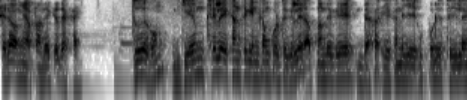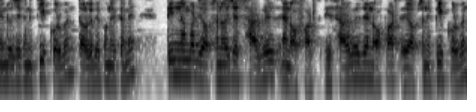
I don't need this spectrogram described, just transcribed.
সেটাও আমি আপনাদেরকে দেখাই। তো দেখুন গেম খেলে এখান থেকে ইনকাম করতে গেলে আপনাদেরকে দেখা, এখানে যে উপরে থ্রি লাইন রয়েছে, এখানে ক্লিক করবেন। তাহলে দেখুন এখানে তিন নাম্বার যে অপশান রয়েছে সার্ভেজ অ্যান্ড অফার্স এই সার্ভেজ অ্যান্ড অফার্স এই অপশানে ক্লিক করবেন।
